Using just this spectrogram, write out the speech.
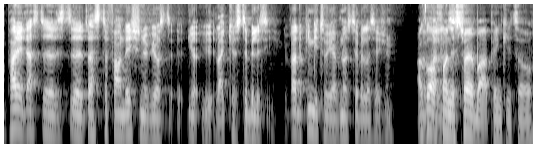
Apparently, that's the, the that's the foundation of your, st- your, your like your stability. Without the pinky toe, you have no stabilization. I No got a funny story about Pinky Toe.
